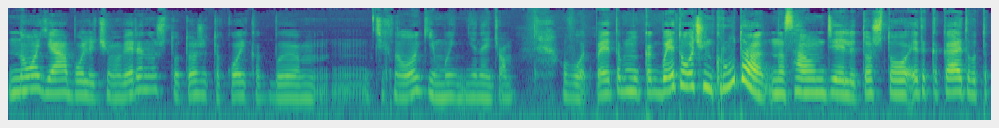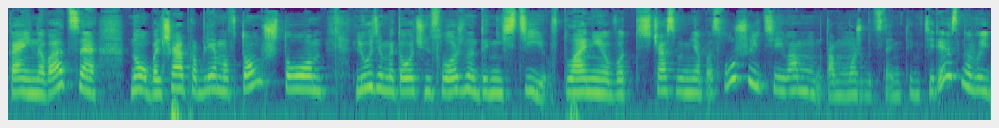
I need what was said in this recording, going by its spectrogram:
но я более чем уверена, что тоже такой, как бы, технологии мы не найдем. Вот, поэтому, как бы, это очень круто, на самом деле, то, что это какая-то вот такая инновация, но большая проблема в том, что людям это очень сложно донести, в плане, вот сейчас вы меня послушаете, и вам там, может быть, станет интересно, вы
